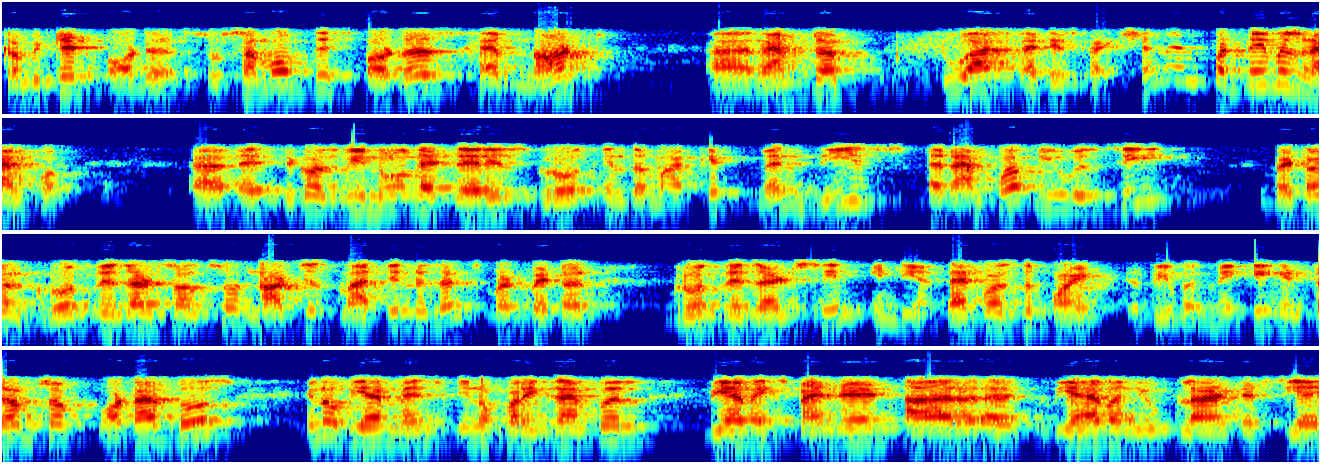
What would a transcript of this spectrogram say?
committed orders. So some of these orders have not uh, ramped up to our satisfaction, and but they will ramp up Uh, uh, because we know that there is growth in the market. When these ramp up, you will see better growth results also, not just margin results, but better growth results in India. That was the point we were making. In terms of what are those, you know, we have mentioned, you know, for example, we have expanded our, uh, we have a new plant at CIE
